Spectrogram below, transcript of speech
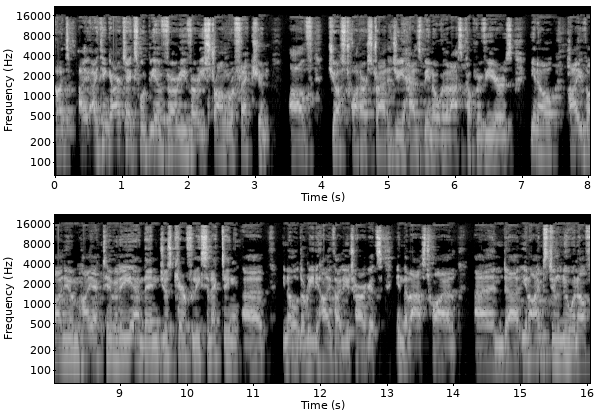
But I, I think Artex would be a very, very strong reflection of just what our strategy has been over the last couple of years. You know, high volume, high activity, and then just carefully selecting, uh, you know, the really high value targets in the last while. And, uh, you know, I'm still new enough.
